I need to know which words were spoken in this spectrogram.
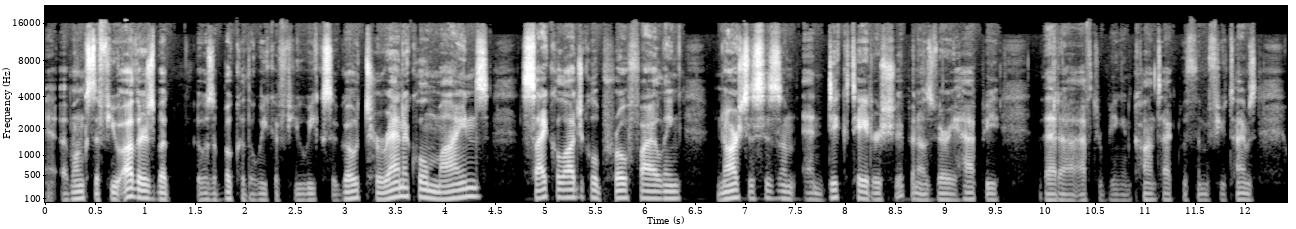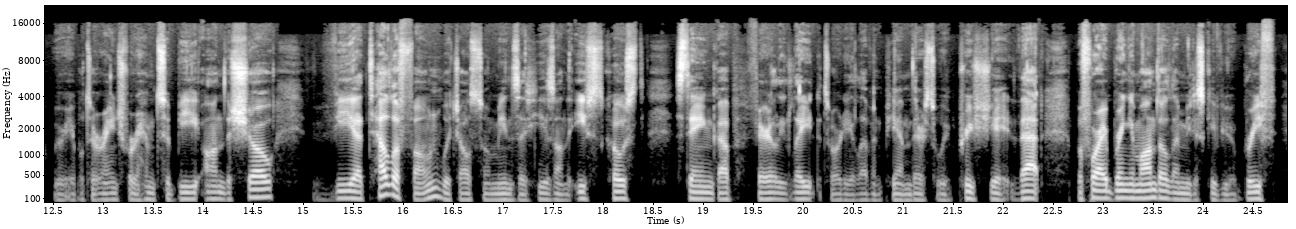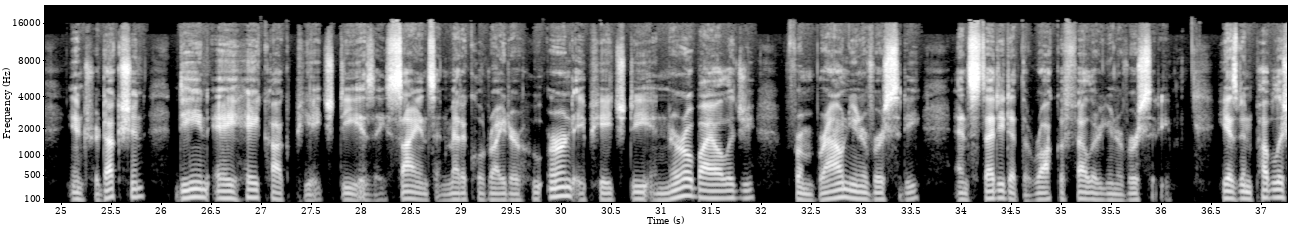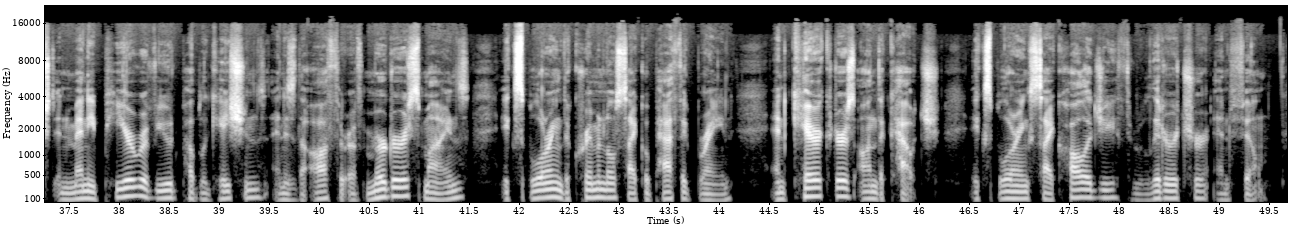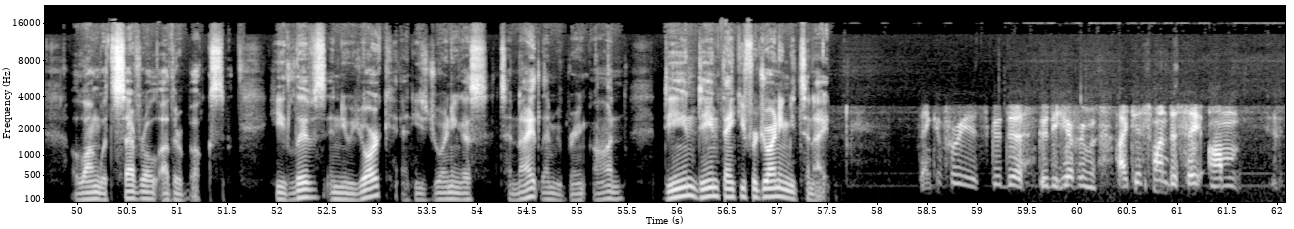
uh, amongst a few others, but it was a book of the week a few weeks ago Tyrannical Minds, Psychological Profiling, Narcissism, and Dictatorship. And I was very happy that uh, after being in contact with him a few times, we were able to arrange for him to be on the show via telephone, which also means that he is on the East Coast, staying up fairly late. It's already 11 p.m. there, so we appreciate that. Before I bring him on, though, let me just give you a brief introduction. Dean A. Haycock, PhD, is a science and medical writer who earned a PhD in neurobiology from Brown University and studied at the Rockefeller University. He has been published in many peer reviewed publications and is the author of Murderous Minds Exploring the Criminal Psychopathic Brain and Characters on the Couch Exploring Psychology Through Literature and Film, along with several other books. He lives in New York and he's joining us tonight. Let me bring on Dean. Dean, thank you for joining me tonight. Thank you, Farid. It's good to good to hear from you. I just wanted to say, um,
